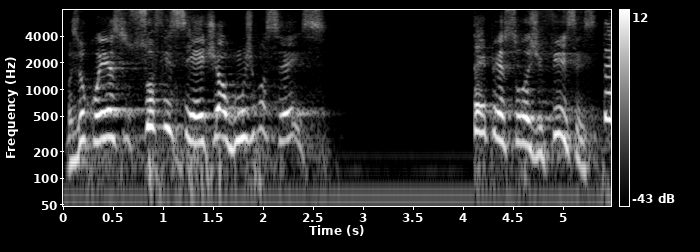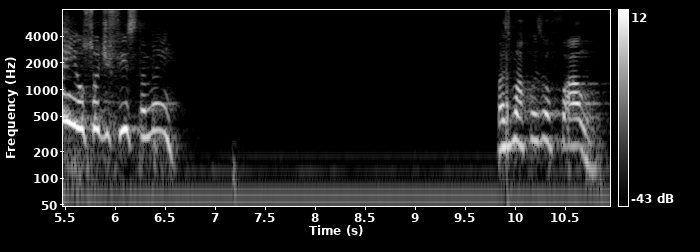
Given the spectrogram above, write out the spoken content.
Mas eu conheço o suficiente de alguns de vocês. Tem pessoas difíceis? Tem, eu sou difícil também. Mas uma coisa eu falo,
